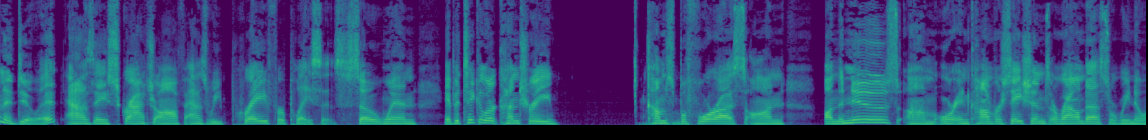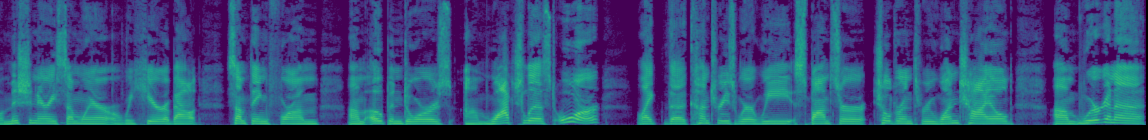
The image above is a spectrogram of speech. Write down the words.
going to do it as a scratch off as we pray for places. So when a particular country comes before us on on the news um, or in conversations around us, or we know a missionary somewhere, or we hear about something from um, Open Doors um, watch list, or like the countries where we sponsor children through One Child, um, we're gonna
